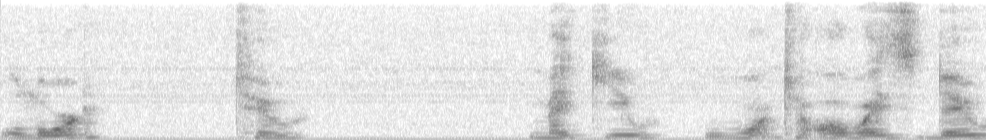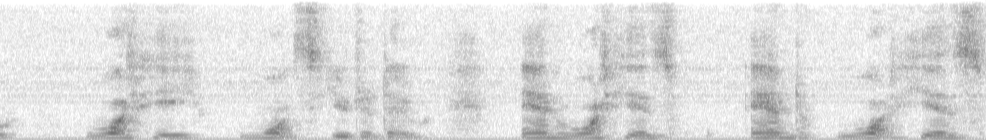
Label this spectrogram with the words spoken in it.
Lord to make you want to always do what he wants you to do and what his and what his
